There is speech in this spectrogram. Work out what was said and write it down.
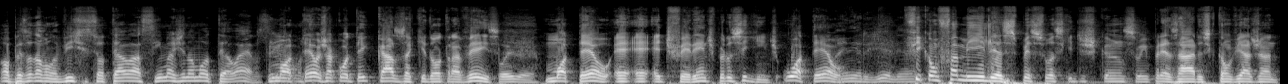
Ó, o pessoal tá falando, vixe, se hotel é assim, imagina motel. É, você. Motel, já contei casos aqui da outra vez. Pois é. Motel é, é, é diferente pelo seguinte: o hotel energia né? ficam famílias, pessoas que descansam, empresários que estão viajando.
